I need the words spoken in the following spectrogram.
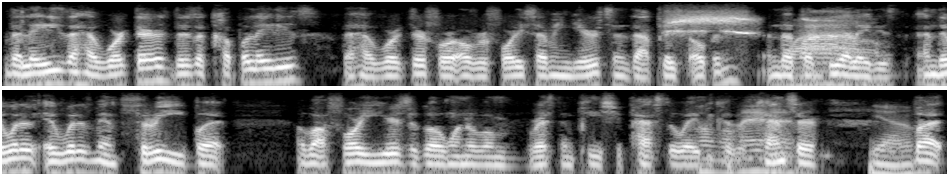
the ladies that have worked there, there's a couple ladies that have worked there for over 47 years since that place opened, and the wow. tortilla ladies, and they would have it would have been three, but about 40 years ago. One of them, rest in peace, she passed away oh, because man. of cancer. Yeah. But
